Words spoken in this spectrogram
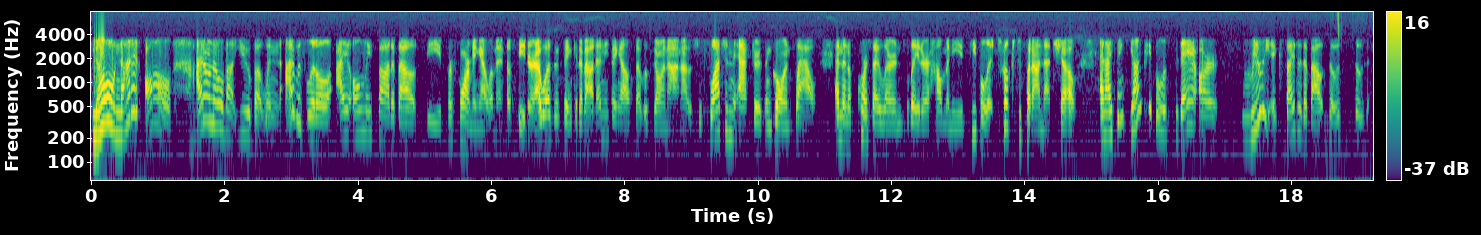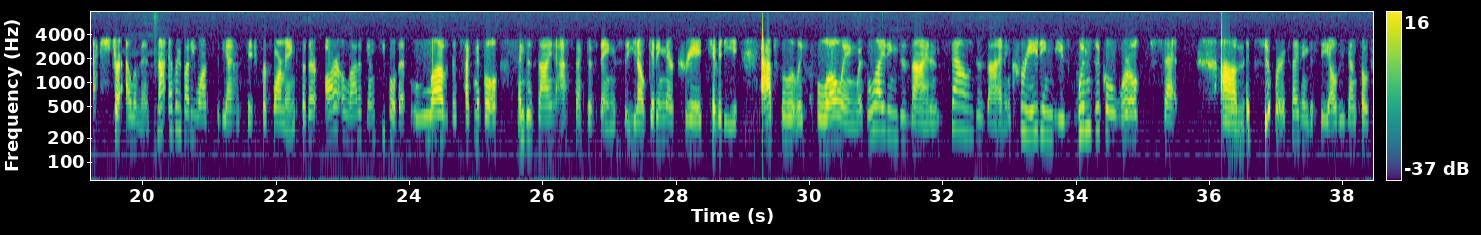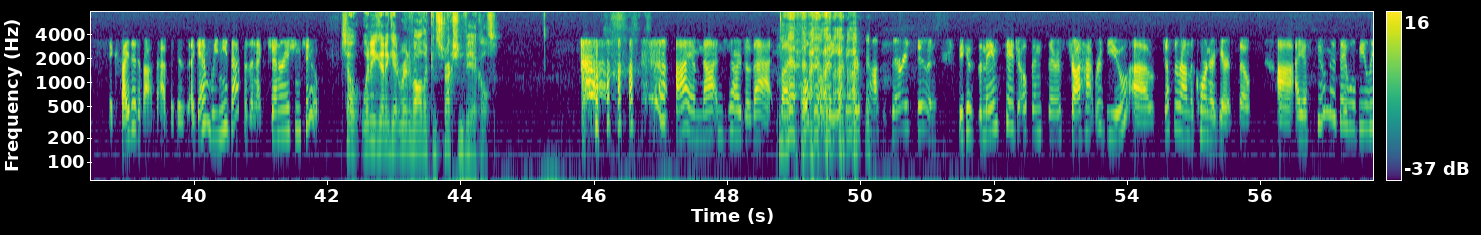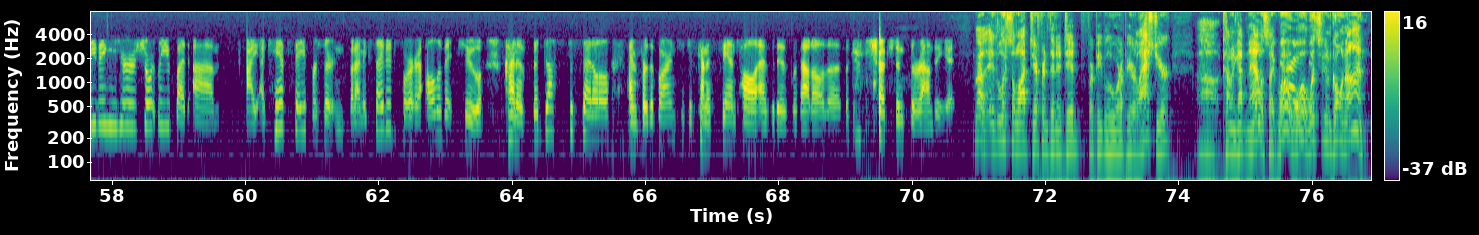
No, not at all. I don't know about you, but when I was little, I only thought about the performing element of theater. I wasn't thinking about anything else that was going on. I was just watching the actors and going, wow. And then, of course, I learned later how many people it took to put on that show. And I think young people of today are really excited about those those extra elements. Not everybody wants to be on stage performing, so there are a lot of young people that love the technical and design aspect of things. You know, getting their creativity absolutely flowing with lighting design and sound design and creating these whimsical world sets. um, it's super exciting to see all these young folks excited about that because again, we need that for the next generation too. So when are you going to get rid of all the construction vehicles? I am not in charge of that, but hopefully, fingers crossed, very soon, because the main stage opens their Straw Hat Revue uh, just around the corner here. So uh, I assume that they will be leaving here shortly, but um, I, I can't say for certain. But I'm excited for all of it to kind of the dust to settle and for the barn to just kind of stand tall as it is without all the, the construction surrounding it. Well, it looks a lot different than it did for people who were up here last year. Uh, coming up now, it's like, whoa, whoa, what's going on?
